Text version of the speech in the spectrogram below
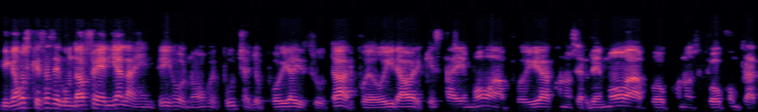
Digamos que esta segunda feria la gente dijo, no, pues pucha, yo puedo ir a disfrutar, puedo ir a ver qué está de moda, puedo ir a conocer de moda, puedo conocer, puedo comprar.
